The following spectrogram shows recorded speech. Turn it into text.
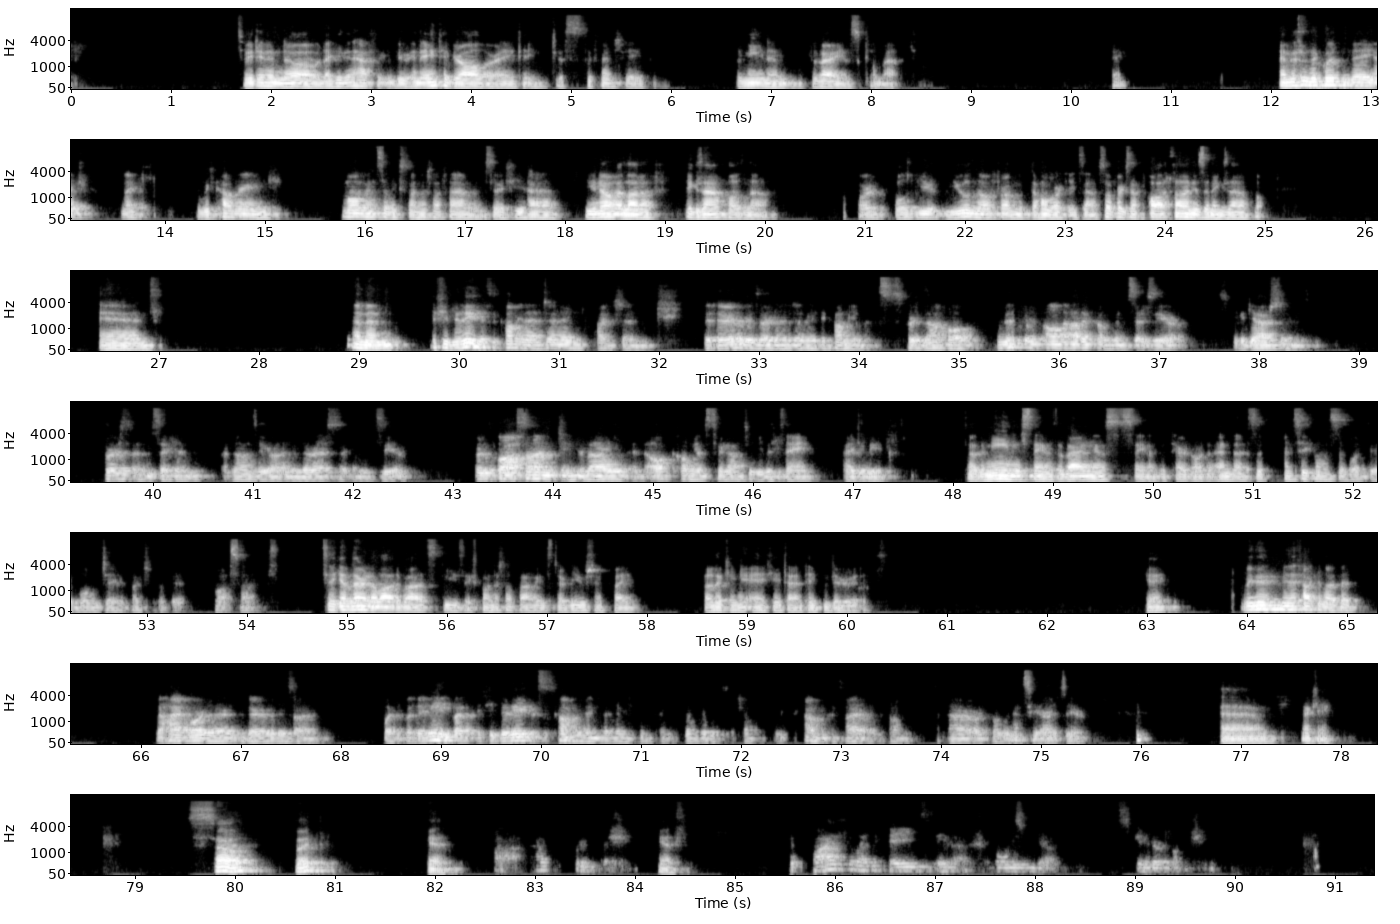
So we didn't know, like we didn't have to do an integral or anything, just differentiate. The mean and the variance come out. Okay. And this is a good way of like recovering moments of exponential family. So if you have, you know, a lot of examples now, or well, you you'll know from the homework exam. So for example, Poisson is an example. And and then if you believe it's a cumulant generating function, the derivatives are going to generate the cumulants. For example, in this case, all the other cumulants are zero. So the Gaussian first and second are non-zero, and then the rest are going to be zero. For the Poisson, you the value, and all cumulants turn out to be the same, I believe. So the mean is the same as the variance, same as the third order, and that's the consequence of what the generating function of the Poisson is. So you can learn a lot about these exponential family distributions by by looking at theta and taking derivatives. Okay, we didn't, we didn't talk about that. The high order derivatives are what, what they mean, but if you believe this is common, then you can think derivatives become higher or become higher or common here are zero. Um, okay. So, good. Yeah, Uh, I have a quick question. yes. Why I feel like A theta should always be a scalar function?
